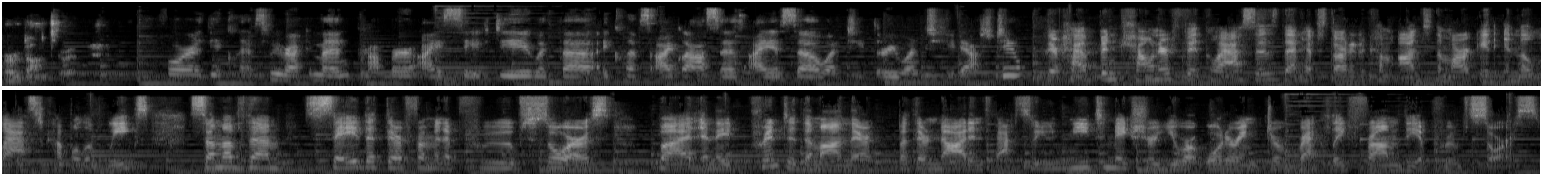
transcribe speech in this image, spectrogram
burned onto it. For the Eclipse, we recommend proper eye safety with the Eclipse eyeglasses ISO 12312-2. There have been counterfeit glasses that have started to come onto the market in the last couple of weeks. Some of them say that they're from an approved source, but and they printed them on there, but they're not in fact. So you need to make sure you are ordering directly from the approved source.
